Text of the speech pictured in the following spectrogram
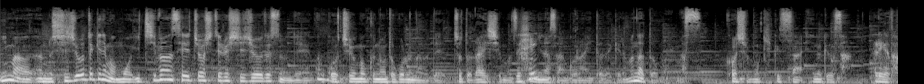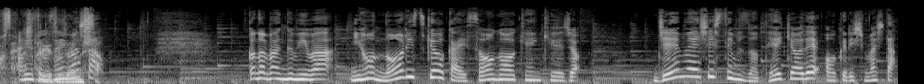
今あの市場的にももう一番成長している市場ですのでここ注目のところなのでちょっと来週もぜひ皆さんご覧いただければなと思います、はい、今週も菊池さん猪木さんありがとうございましたありがとうございましたこの番組は日本能率協会総合研究所 JMA システムズの提供でお送りしました。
